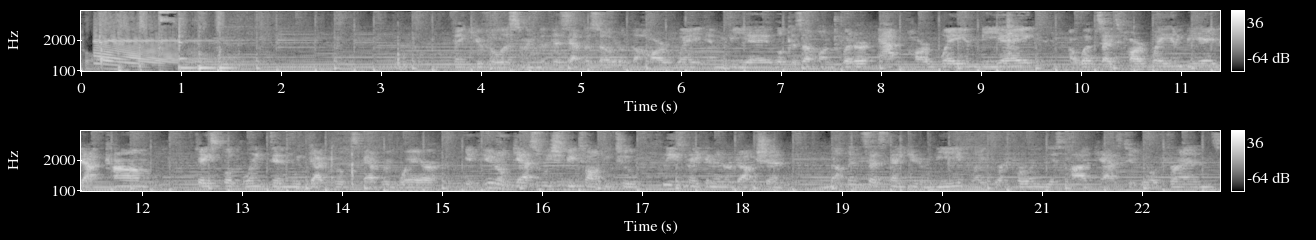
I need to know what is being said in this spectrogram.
Cool. Thank you for listening to this episode of the Hardway MBA. Look us up on Twitter at Hardway MBA. Our website's hardwaymba.com. Facebook, LinkedIn, we've got groups everywhere. If you know guests we should be talking to, please make an introduction. Nothing says thank you to me like referring this podcast to your friends.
